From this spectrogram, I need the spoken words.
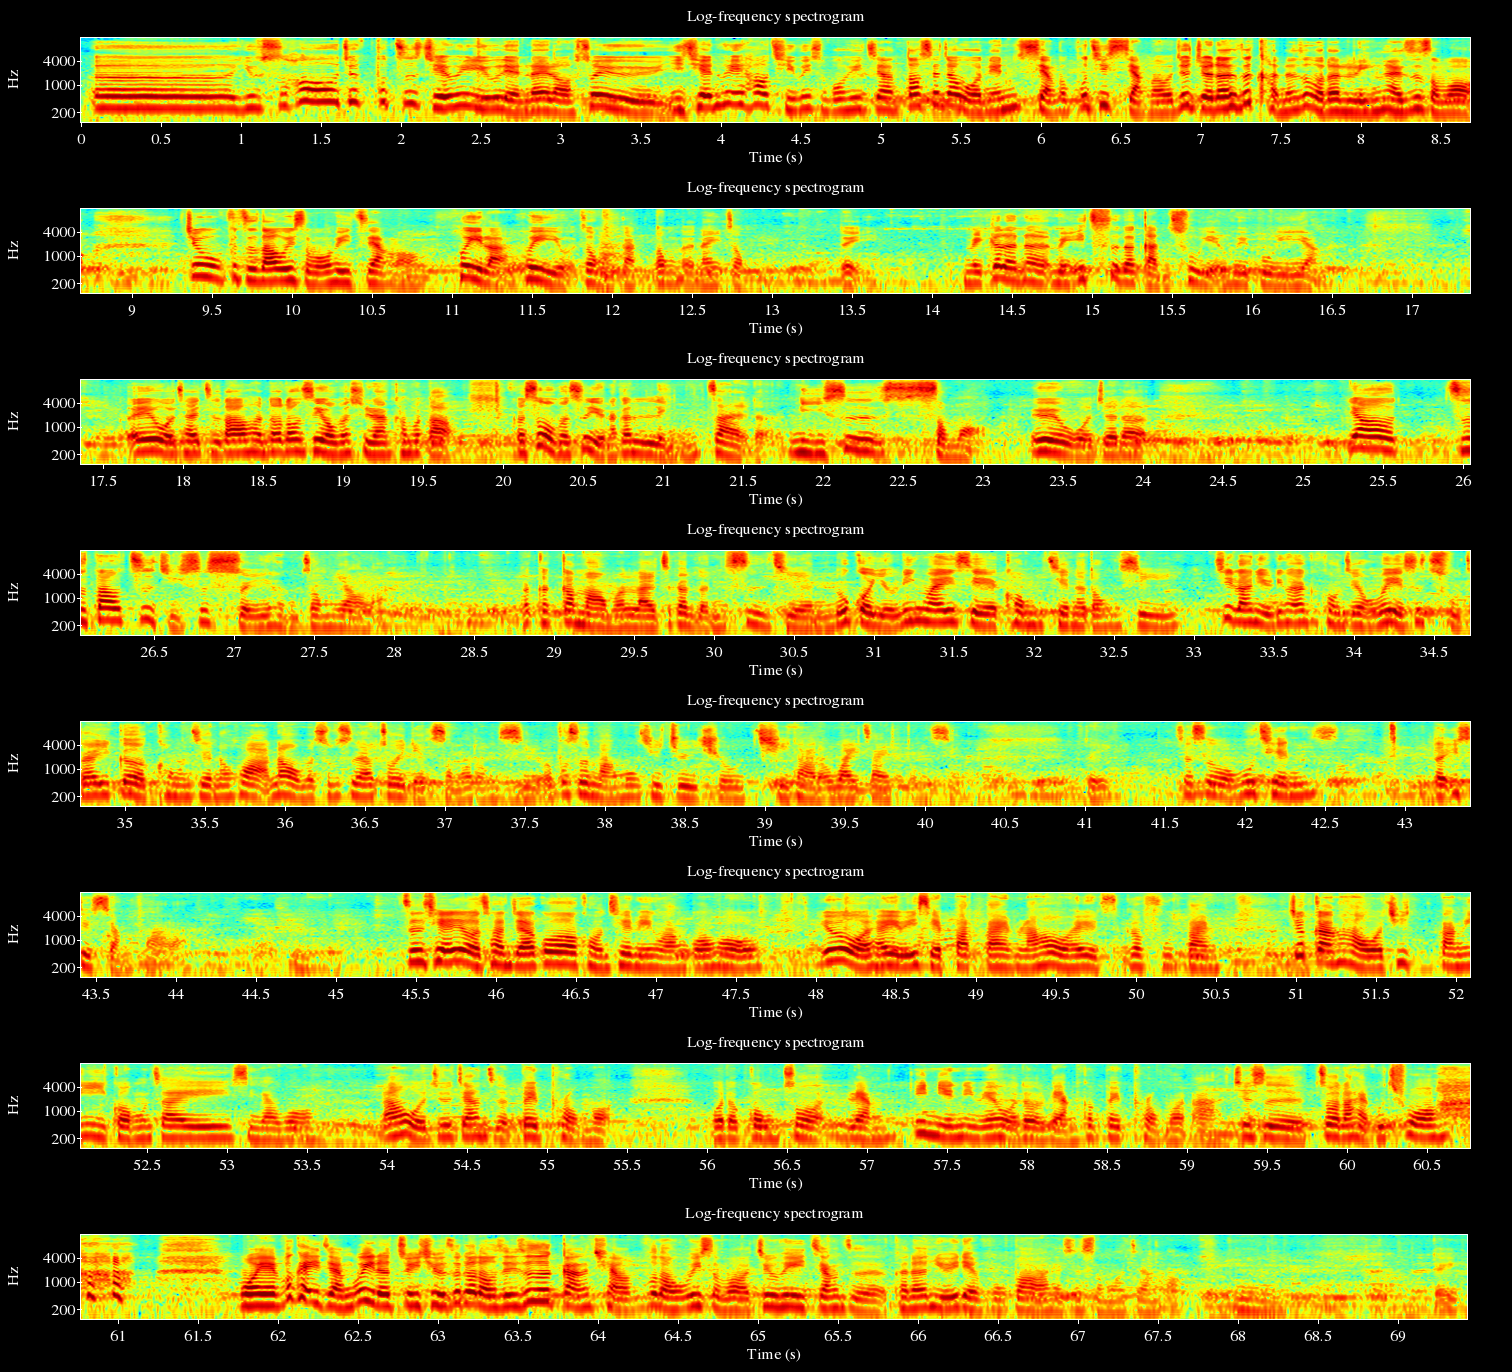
呃，有时候就不自觉会有点累了。所以以前会好奇为什么会这样，到现在我连想都不去想了。我就觉得这可能是我的灵还是什么，就不知道为什么会这样了。会了，会有这种感动的那一种。对，每个人的每一次的感触也会不一样。哎，我才知道很多东西我们虽然看不到，可是我们是有那个灵在的。你是什么？因为我觉得要知道自己是谁很重要了。那个干嘛我们来这个人世间？如果有另外一些空间的东西，既然有另外一个空间，我们也是处在一个空间的话，那我们是不是要做一点什么东西，而不是盲目去追求其他的外在的东西？对，这是我目前的一些想法了。之前有参加过孔雀明王过后，因为我还有一些 part time，然后我还有一个 full time，就刚好我去当义工在新加坡，然后我就这样子被 promote。我的工作两一年里面我都有两个被 promote 啊，就是做的还不错。我也不可以讲为了追求这个东西，就是刚巧不懂为什么就会这样子，可能有一点福报还是什么这样咯。嗯。对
